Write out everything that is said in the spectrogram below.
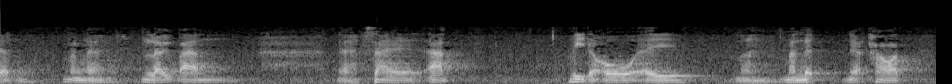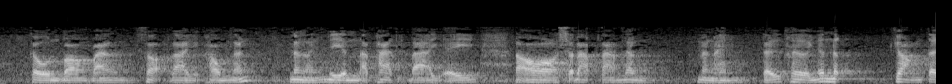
ចឹងហ្នឹងឥឡូវបានផ្សាយអាត់វីដេអូអីមួយនិតអ្នកថតកូនបងបានសក់ឡាយខំហ្នឹងហ្នឹងហើយមានអត្ថាធិប្បាយអីល្អស្ដាប់តាមហ្នឹងហ្នឹងហើយទៅឃើញនឹកចង់ទៅ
